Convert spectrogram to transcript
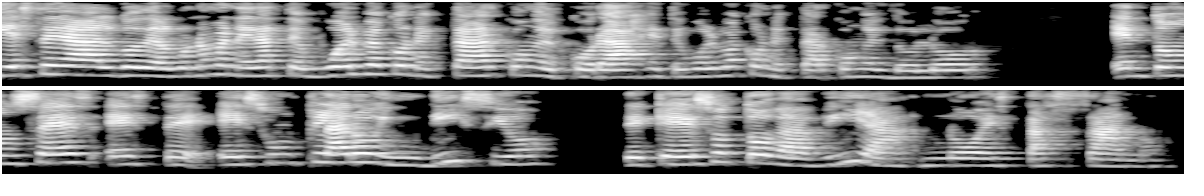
y ese algo de alguna manera te vuelve a conectar con el coraje, te vuelve a conectar con el dolor. Entonces, este es un claro indicio de que eso todavía no está sano.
